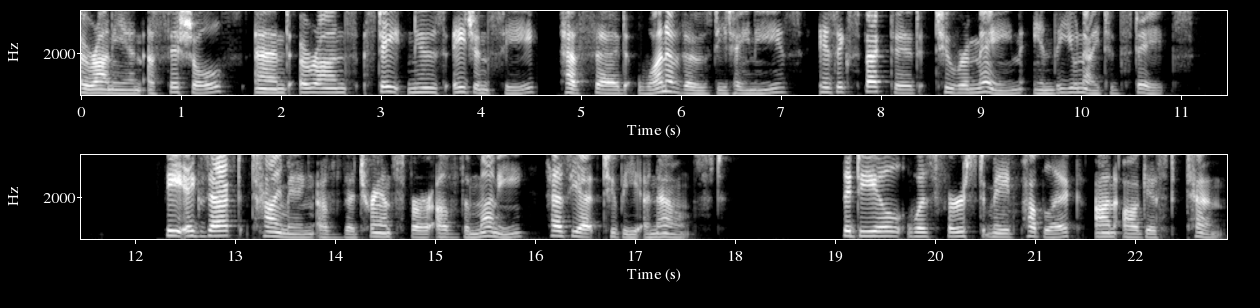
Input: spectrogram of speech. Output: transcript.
Iranian officials and Iran's state news agency have said one of those detainees is expected to remain in the United States. The exact timing of the transfer of the money has yet to be announced. The deal was first made public on August 10th,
